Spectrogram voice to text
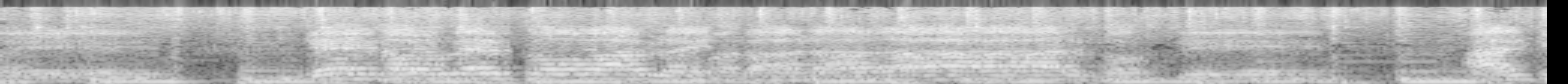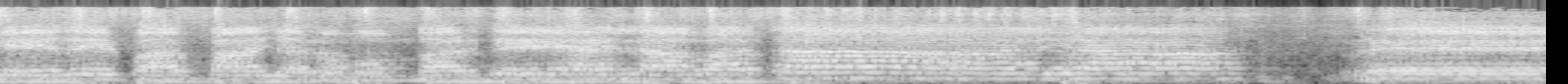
vez que Norberto habla es para darnos que al que de papaya lo bombardea en la batalla. Rebusca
